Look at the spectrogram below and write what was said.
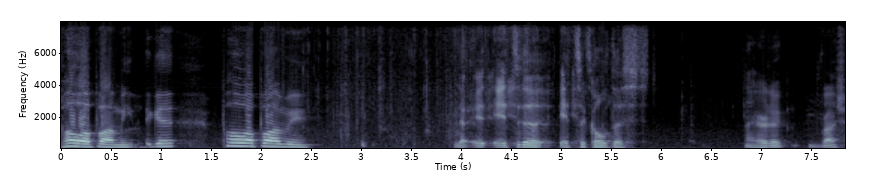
Pull up on me, nigga. Pull up on me. No, it, it's a it's a cultist. I heard a rush.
